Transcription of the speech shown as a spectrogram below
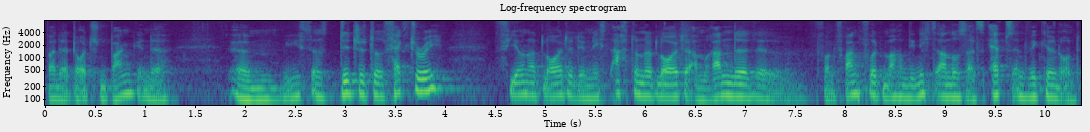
bei der Deutschen Bank in der, ähm, wie hieß das, Digital Factory. 400 Leute, demnächst 800 Leute am Rande von Frankfurt machen, die nichts anderes als Apps entwickeln und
